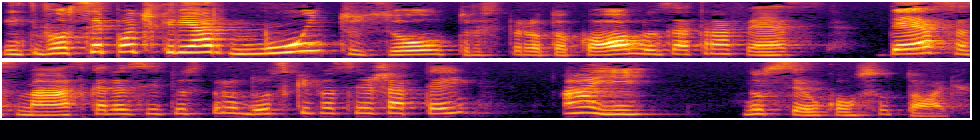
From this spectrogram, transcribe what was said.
E você pode criar muitos outros protocolos através dessas máscaras e dos produtos que você já tem aí no seu consultório.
